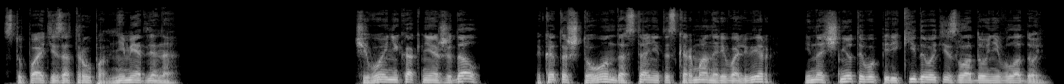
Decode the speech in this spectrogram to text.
«Ступайте за трупом, немедленно!» Чего я никак не ожидал, так это что он достанет из кармана револьвер и начнет его перекидывать из ладони в ладонь.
